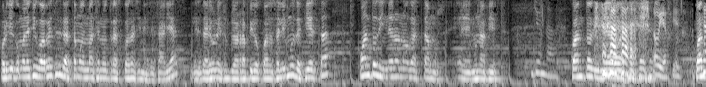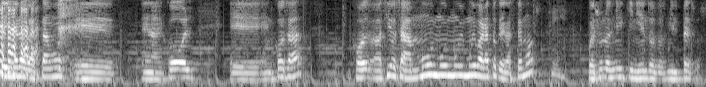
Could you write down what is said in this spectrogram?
porque como les digo, a veces gastamos más en otras cosas innecesarias. Les daré un ejemplo rápido. Cuando salimos de fiesta, ¿cuánto dinero no gastamos en una fiesta? Yo nada. ¿Cuánto dinero, ¿cuánto dinero gastamos eh, en alcohol, eh, en cosas? Así, o sea, muy, muy, muy, muy barato que gastemos. Sí. Pues unos 1500, 2000 pesos.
